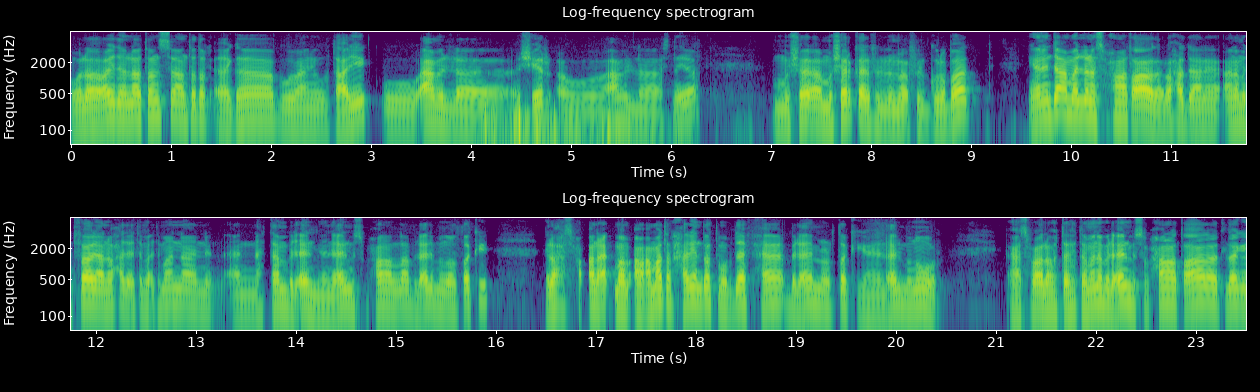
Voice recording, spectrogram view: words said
ولا أيضا لا تنسى أن تضغط إعجاب ويعني وتعليق وأعمل share أو أعمل ثنية. مشا- مشاركة في الجروبات يعني دعما لنا سبحانه وتعالى. الواحد يعني أنا متفائل يعني الواحد أتمنى أن أن نهتم بالعلم. يعني العلم سبحان الله بالعلم نرتقي الواحد سبحان أنا عامة حاليا دلوقتي مبدأ في الحياة بالعلم نرتقي يعني العلم نور. يعني سبحان الله لو اهتمينا بالعلم سبحانه وتعالى تلاقي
